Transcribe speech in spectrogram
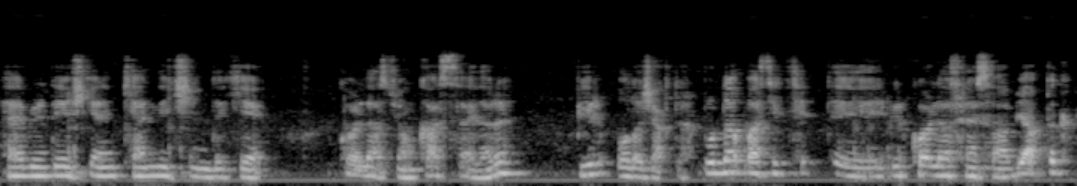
her bir değişkenin kendi içindeki korelasyon katsayıları 1 olacaktır. Burada basit e, bir korelasyon hesabı yaptık.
